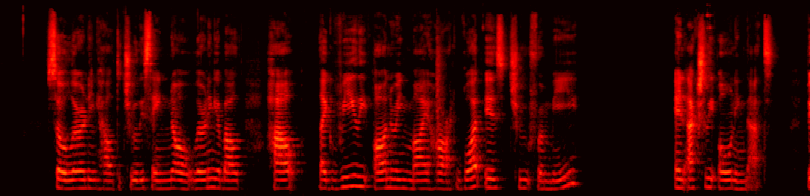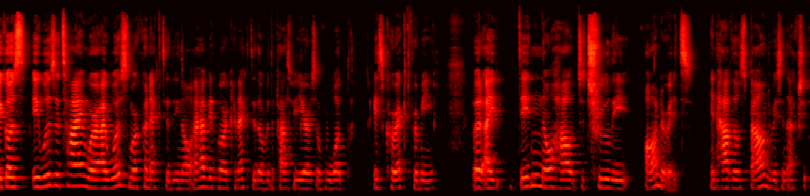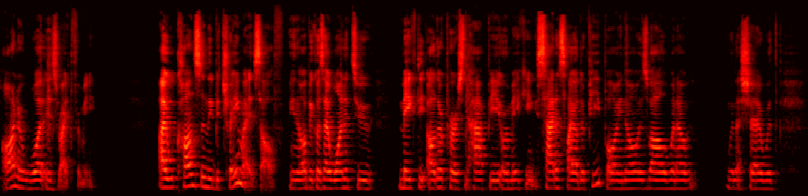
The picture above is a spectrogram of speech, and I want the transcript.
So learning how to truly say no learning about how like really honoring my heart. What is true for me and actually owning that because it was a time where i was more connected you know i have been more connected over the past few years of what is correct for me but i didn't know how to truly honor it and have those boundaries and actually honor what is right for me. I would constantly betray myself, you know, because I wanted to make the other person happy or making satisfy other people, you know, as well when I when I share with,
